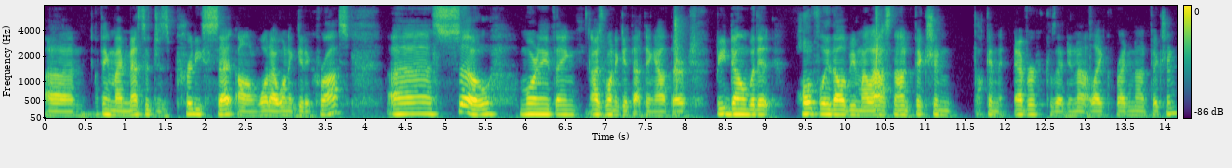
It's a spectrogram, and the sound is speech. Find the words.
Um, I think my message is pretty set on what I want to get across. Uh, so more than anything, I just want to get that thing out there, be done with it. Hopefully that'll be my last nonfiction fucking ever because I do not like writing nonfiction.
